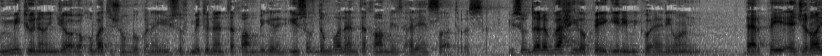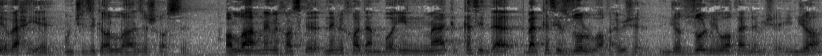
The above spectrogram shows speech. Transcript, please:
می‌تونه اینجا عقوبتشون بکنه. یوسف می‌تونه انتقام بگیره. یوسف دنبال انتقام نیست علیه الصلاه و السلام یوسف داره وحی و پیگیری می‌کنه. یعنی اون در پی اجرای وحیه اون چیزی که الله ازش خواسته. الله هم نمی‌خواست که نمیخوادم با این مکر کسی در بر کسی ظلم واقع بشه. اینجا ظلمی واقع نمیشه. اینجا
